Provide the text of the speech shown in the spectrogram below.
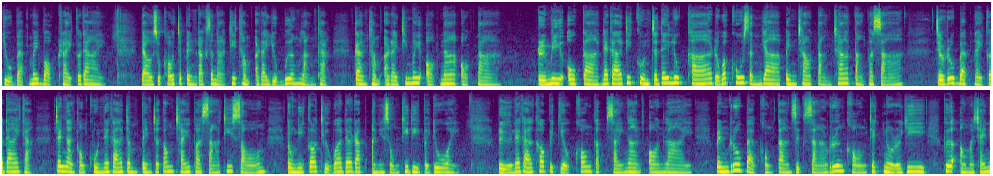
อยู่แบบไม่บอกใครก็ได้ ดาวศุกร์เขาจะเป็นลักษณะที่ทำอะไรอยู่เบื้องหลังค่ะ การทำอะไรที่ไม่ออกหน้าออกตา หรือมีโอกาสนะคะที่คุณจะได้ลูกค้าหรือว่าคู่สัญญาเป็นชาวต่างชาติต่างภาษา จะรูปแบบไหนก็ได้ค่ะจ้างานของคุณนะคะจำเป็นจะต้องใช้ภาษาที่สองตรงนี้ก็ถือว่าได้รับอนิสงส์ที่ดีไปด้วย รือนะคะเข้าไปเกี่ยวข้องกับสายงานออนไลน์ เป็นรูปแบบของการศึกษาเรื่องของเทคโนโลยี เพื่อเอามาใช้ใน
